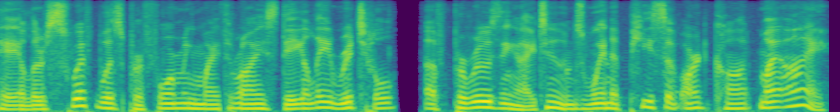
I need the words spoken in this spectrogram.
Taylor Swift was performing my thrice daily ritual of perusing iTunes when a piece of art caught my eye.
